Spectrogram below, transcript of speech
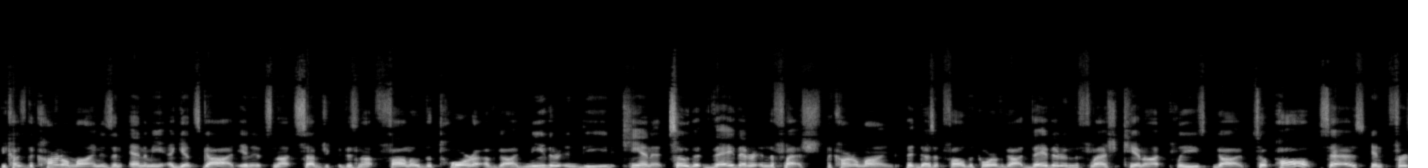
Because the carnal mind is an enemy against God and it's not subject. It does not follow the Torah of God, neither indeed can it. So that they that are in the flesh, the carnal mind, that doesn't follow the Torah of God, they that are in the flesh cannot please God. So Paul says in 1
